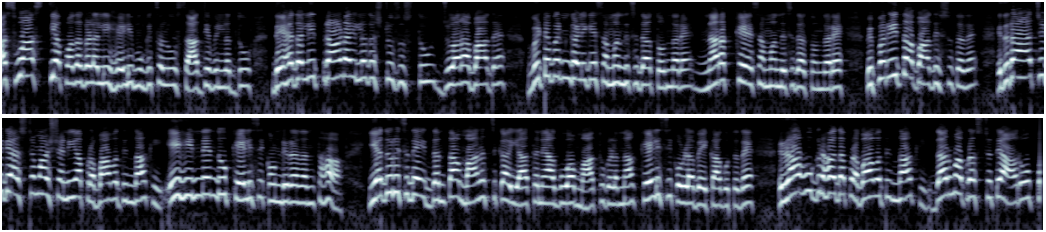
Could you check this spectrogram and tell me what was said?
ಅಸ್ವಾಸ್ಥ್ಯ ಪದಗಳಲ್ಲಿ ಹೇಳಿ ಮುಗಿಸಲು ಸಾಧ್ಯವಿಲ್ಲದ್ದು. ದೇಹದಲ್ಲಿ ತ್ರಾಣ ಇಲ್ಲದಷ್ಟು ಸುಸ್ತು, ಜ್ವರ ಬಾಧೆ, ವಿಟಮಿನ್ಗಳಿಗೆ ಸಂಬಂಧಿಸಿದ ತೊಂದರೆ, ನರಕ್ಕೆ ಸಂಬಂಧಿಸಿದ ತೊಂದರೆ ವಿಪರೀತ ಬಾಧಿಸುತ್ತದೆ. ಇದರ ಆಚೆಗೆ ಅಷ್ಟಮ ಶನಿಯ ಪ್ರಭಾವದಿಂದಾಗಿ ಈ ಹಿಂದೆಂದು ಕೇಳಿಸಿಕೊಂಡಿರದಂತಹ, ಎದುರಿಸದೇ ಇದ್ದಂತಹ ಮಾನಸಿಕ ಯಾತನೆ ಆಗುವ ಮಾತುಗಳನ್ನ ಕೇಳಿಸಿಕೊಳ್ಳಬೇಕಾಗುತ್ತದೆ. ರಾಹು ಗ್ರಹದ ಪ್ರಭಾವದಿಂದಾಗಿ ಧರ್ಮ ಭ್ರಷ್ಟತೆ ಆರೋಪ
